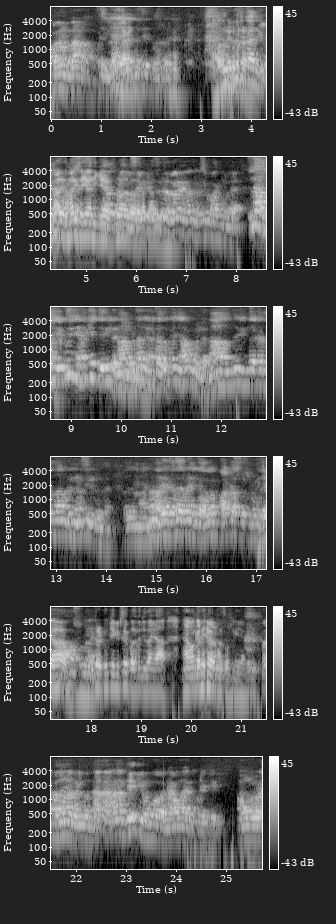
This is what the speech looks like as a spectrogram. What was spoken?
பதினொன்று தான் இது மாதிரி செய்யாதீங்க. இல்ல அது எப்படின்னு எனக்கே தெரியல. நான் எனக்கு அதுவுமே ஞாபகம் இல்லை. நான் வந்து இந்த கதை தான் அப்படின்னு நினைச்சுக்கிட்டு இருந்தேன். இருக்கிற டூ கே கிட்ஸே பதினஞ்சு தான் யா அவன் கதையை சொன்னீங்க நான் பதினொன்றாவது படிக்கும்போது தான் ஆனா தேதி ரொம்ப ஞாபகமா இருக்கக்கூடிய தேதி. அவங்களோட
